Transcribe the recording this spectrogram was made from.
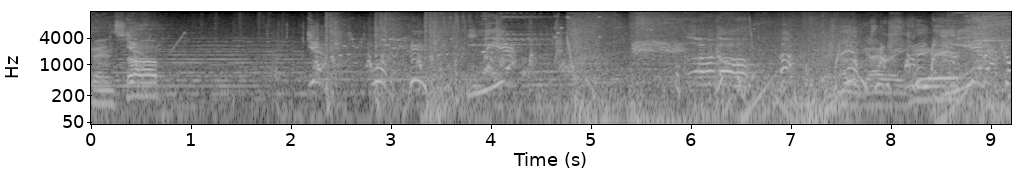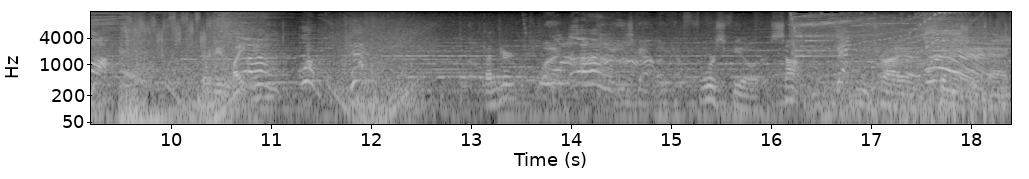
Fence up. Another guy right here. Gonna be lightning? Thunder? What? He's got like a force field or something. Let me try a finish attack.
